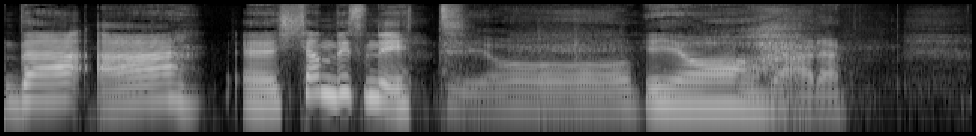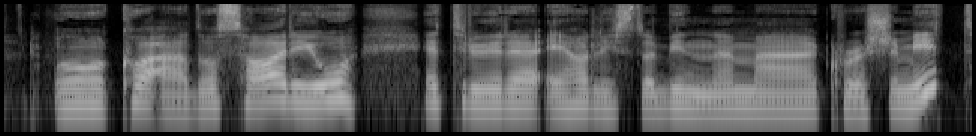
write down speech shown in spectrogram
det er eh, Kjendisnytt. Ja, Ja. det er det. Og hva er det vi har? Jo, jeg tror jeg har lyst til å begynne med crushet mitt,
